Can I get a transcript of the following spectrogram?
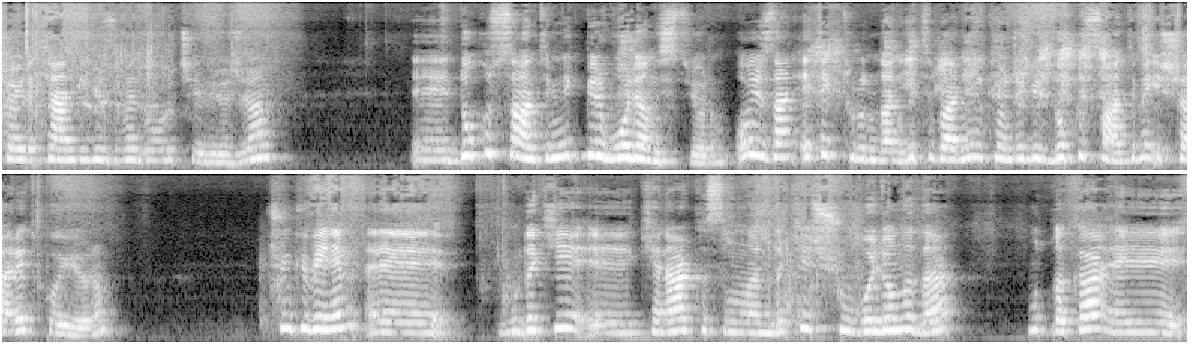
şöyle kendi yüzüme doğru çevireceğim. Eee, 9 santimlik bir volan istiyorum. O yüzden etek turundan itibaren ilk önce bir 9 santime işaret koyuyorum. Çünkü benim eee, buradaki eee, kenar kısımlarındaki şu volonu da mutlaka eee,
